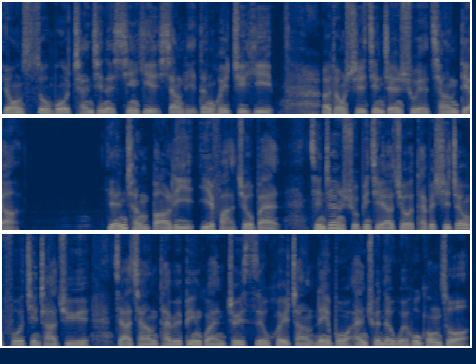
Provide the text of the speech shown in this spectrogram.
用肃穆沉静的心意向李登辉致意。而同时，警政署也强调。严惩暴力，依法就办。警政署并且要求台北市政府警察局加强台北宾馆追思会场内部安全的维护工作，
